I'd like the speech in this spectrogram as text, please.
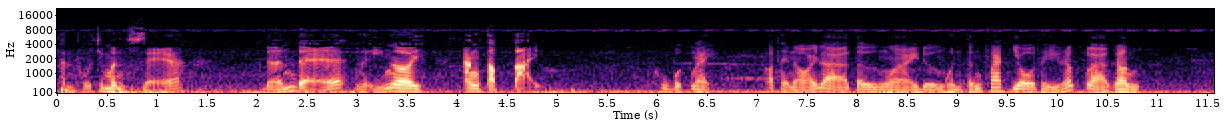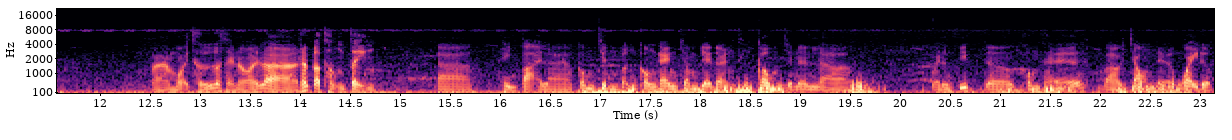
Thành phố Hồ Chí Minh sẽ đến để nghỉ ngơi ăn tập tại khu vực này. Có thể nói là từ ngoài đường Huỳnh Tấn Phát vô thì rất là gần. Và mọi thứ có thể nói là rất là thuận tiện. À, hiện tại là công trình vẫn còn đang trong giai đoạn thi công cho nên là ngoài đường pit ờ, không thể vào trong để quay được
